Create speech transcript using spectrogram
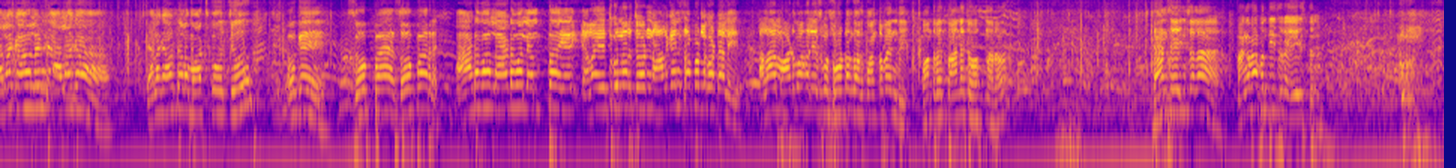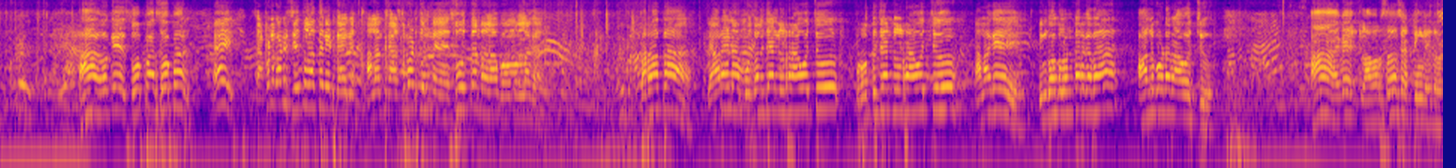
ఎలా కావాలంటే అలాగా. ఎలా కావాలంటే అలా మార్చుకోవచ్చు. Okay super super. ఆడవాళ్ళు ఆడవాళ్ళు ఎంత ఎలా ఎత్తుకున్నారు చూడండి. వాళ్ళకైనా సపోర్ట్లు కొట్టాలి. అలా మాడు మొహాలు వేసుకొని చూడటం కాదు కొంతమంది. కొంతమంది బాగానే చూస్తున్నారు. డాన్స్ వేయించాలా? మంగపాపం తీసుకురా వేయిస్తాను. ఆ, ఓకే సూపర్ సూపర్. ఏయ్ చప్పట్లు కూడా చేతులు వస్తాను అలా అంత కష్టపడుతుంటే చూస్తాను అలా బొమ్మల్లాగా. తర్వాత ఎవరైనా ముసలి జంటలు రావచ్చు వృద్ధ జంటలు రావచ్చు అలాగే ఇంకొకరు ఉంటారు కదా వాళ్ళు కూడా రావచ్చు. అవే లవర్స్ సెట్టింగ్ లేదు.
